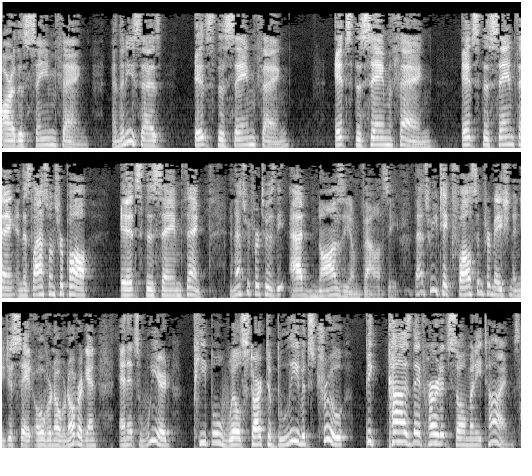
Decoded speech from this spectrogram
are the same thing. And then he says, it's the same thing. It's the same thing. It's the same thing. And this last one's for Paul. It's the same thing. And that's referred to as the ad nauseum fallacy. That's where you take false information and you just say it over and over and over again. And it's weird. People will start to believe it's true because they've heard it so many times.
